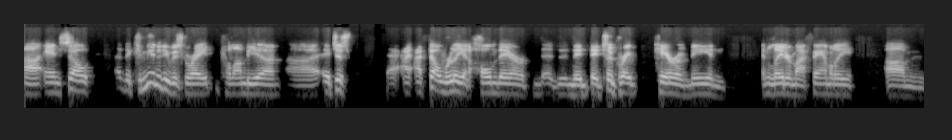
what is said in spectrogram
Uh, and so the community was great, Columbia. Uh, it just, I, I, felt really at home there. They, they took great care of me and, and later my family. Um,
